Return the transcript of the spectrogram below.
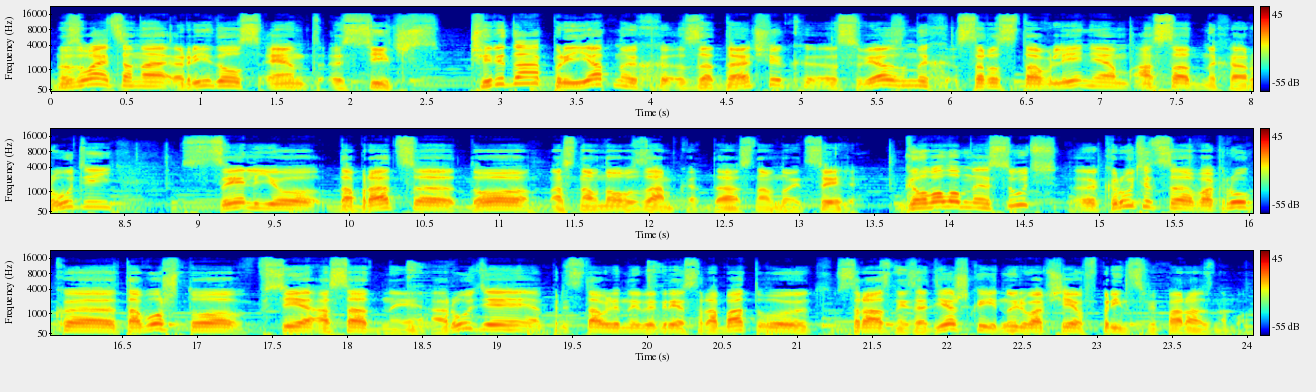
Называется она Riddles and Sieges. Череда приятных задачек, связанных с расставлением осадных орудий с целью добраться до основного замка, до основной цели. Головоломная суть э, крутится вокруг э, того, что все осадные орудия, представленные в игре, срабатывают с разной задержкой, ну или вообще в принципе по-разному.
